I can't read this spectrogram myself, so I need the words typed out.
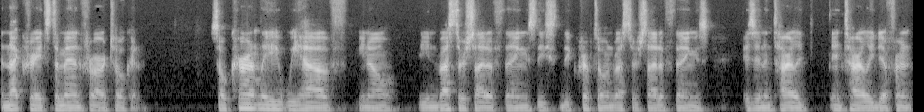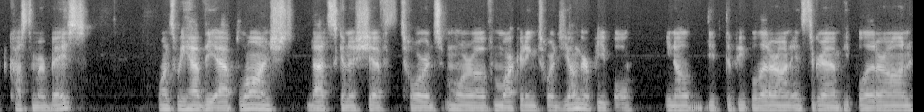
And that creates demand for our token. So currently we have, you know, the investor side of things, the, the crypto investor side of things, is an entirely entirely different customer base. Once we have the app launched, that's going to shift towards more of marketing towards younger people. You know, the, the people that are on Instagram, people that are on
